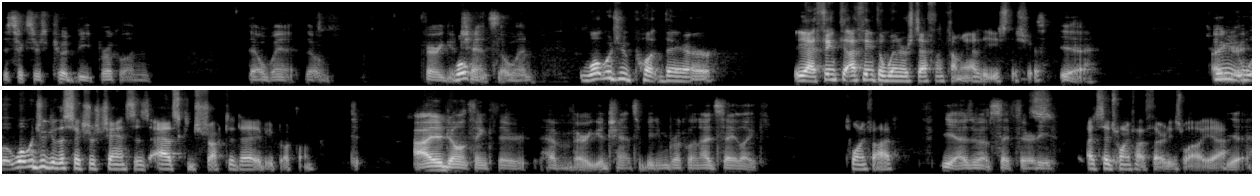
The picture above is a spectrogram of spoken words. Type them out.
the sixers could beat brooklyn they'll win they'll very good Well- chance they'll win What would you put there? Yeah, I think I think the winner's definitely coming out of the East this year. yeah. What would you give the Sixers chances as constructed today to beat Brooklyn? i don't think they have a very good chance of beating brooklyn i'd say like 25? yeah i was about to say 30 I'd say 25 30 as well. Yeah. yeah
